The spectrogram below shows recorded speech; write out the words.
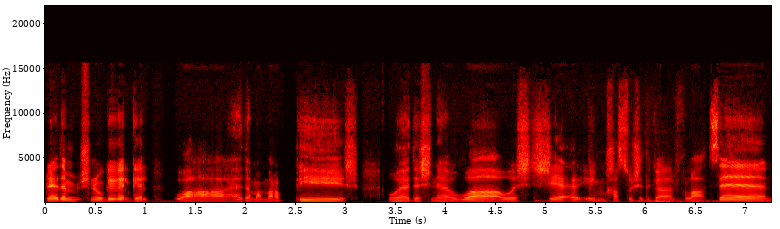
بنادم شنو قال؟ قال واه هذا ما مربيش وهذا شنو هو واش الشاعر ما خاصوش يتقال في لاتين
